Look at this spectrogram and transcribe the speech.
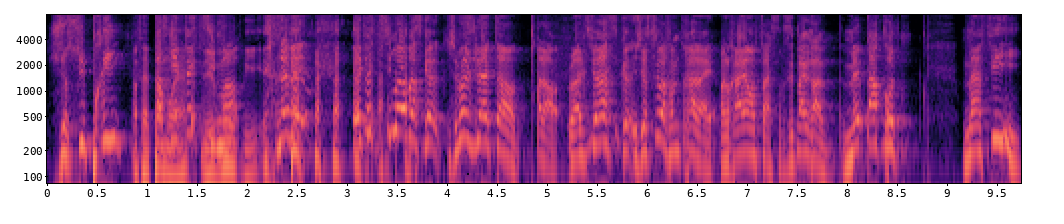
je suis pris. Enfin, pas parce hein, qu'effectivement. non, mais effectivement, parce que je me dis, attends. Alors, la différence, c'est que je suis ma femme de travail. On travaille en face, donc c'est pas grave. Mais par contre, ma fille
